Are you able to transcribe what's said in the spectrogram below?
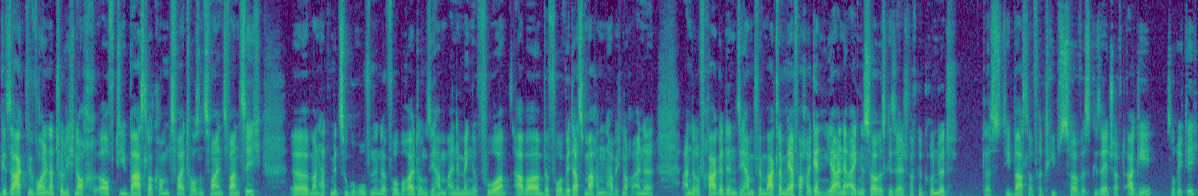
gesagt, wir wollen natürlich noch auf die Basler kommen 2022. Äh, man hat mir zugerufen in der Vorbereitung, Sie haben eine Menge vor. Aber bevor wir das machen, habe ich noch eine andere Frage, denn Sie haben für Makler Mehrfachagenten ja eine eigene Servicegesellschaft gegründet. Das ist die Basler Vertriebsservice-Gesellschaft AG, so richtig.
